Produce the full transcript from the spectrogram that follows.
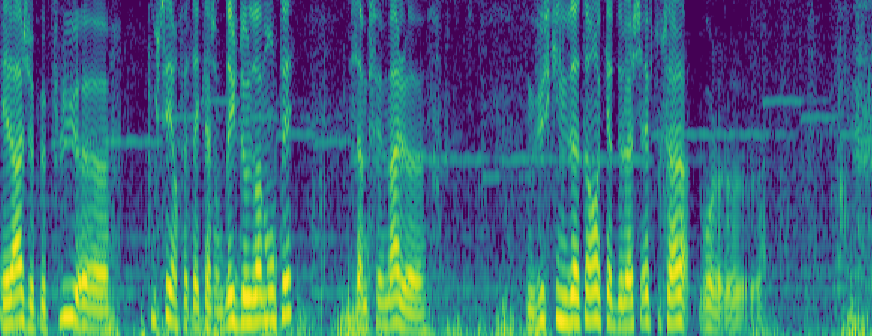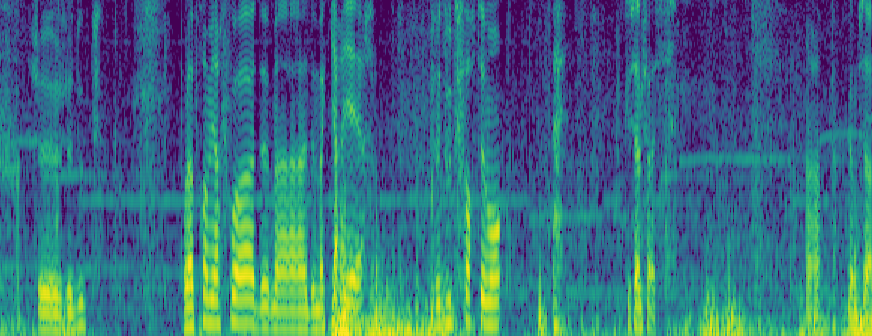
Et là je peux plus euh, pousser en fait avec la jambe. Dès que je dois monter, ça me fait mal vu ce qui nous attend, cap de la chèvre, tout ça là, oh Je, doute. Pour la première fois de ma carrière, je doute fortement que ça le fasse. Voilà, comme ça.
